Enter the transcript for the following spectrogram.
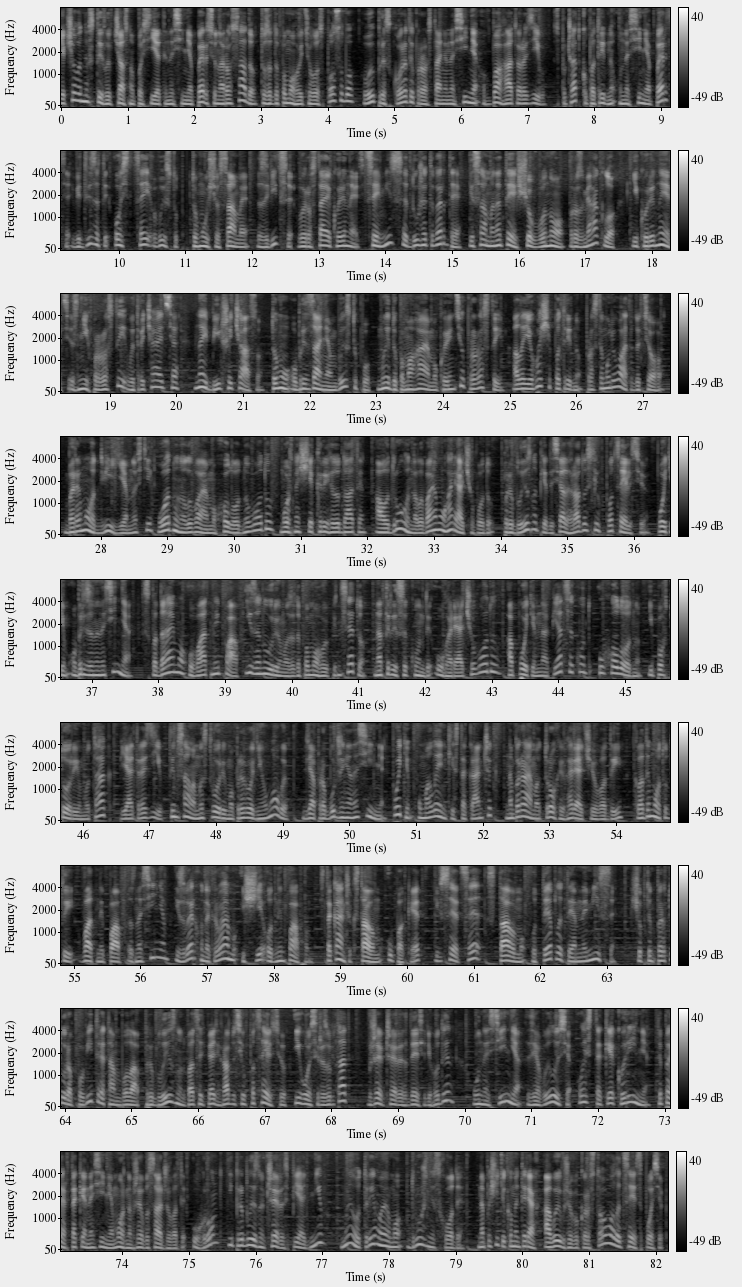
Якщо ви не встигли вчасно посіяти насіння перцю на розсаду, то за допомогою цього способу ви прискорите проростання насіння в багато разів. Спочатку потрібно у насіння перця відрізати ось цей виступ, тому що саме звідси виростає корінець. Це місце дуже тверде, і саме на те, щоб воно розм'якло і корінець зміг прорости, витрачається найбільше часу. Тому обрізанням виступу ми допомагаємо корінцю прорости, але його ще потрібно простимулювати до цього. Беремо дві ємності, у одну наливаємо холодну воду, можна ще криги додати, а у другу наливаємо гарячу воду, приблизно 50 градусів по Цельсію. Потім обрізане насіння складаємо у ватний пав і занурюємо за допомогою пінцету на 3 секунди у гарячу воду, а потім на 5 секунд у холодну і повторюємо так 5 разів. Тим самим ми створюємо природні умови для пробудження насіння. Потім у маленький стаканчик набираємо трохи гарячої води, кладемо туди ватний паф з насінням і зверху накриваємо іще одним пафом. Стаканчик ставимо у пакет і все це ставимо у тепле темне місце. Щоб температура повітря там була приблизно 25 градусів по Цельсію. І ось результат вже через 10 годин у насіння з'явилося ось таке коріння. Тепер таке насіння можна вже висаджувати у ґрунт, і приблизно через 5 днів ми отримаємо дружні сходи. Напишіть у коментарях, а ви вже використовували цей спосіб?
